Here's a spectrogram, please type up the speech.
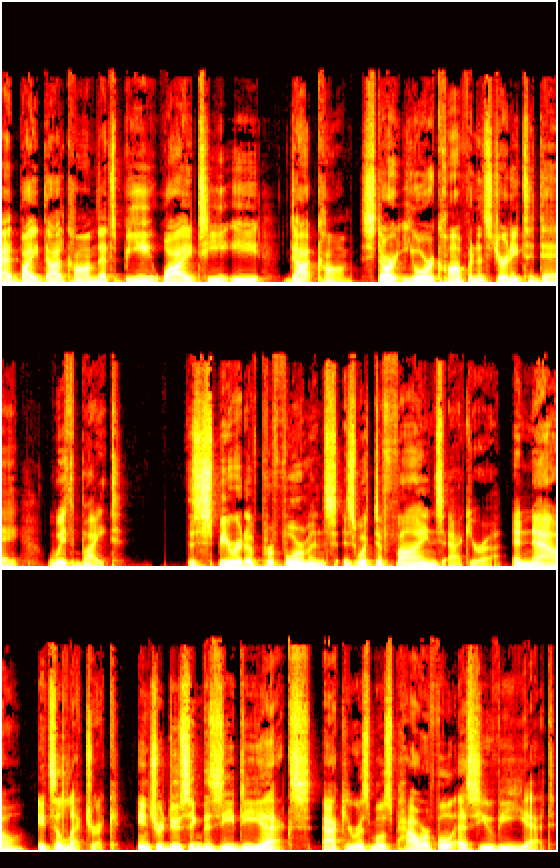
at Byte.com. That's B-Y-T-E dot com. Start your confidence journey today with Byte. The spirit of performance is what defines Acura. And now it's electric. Introducing the ZDX, Acura's most powerful SUV yet.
